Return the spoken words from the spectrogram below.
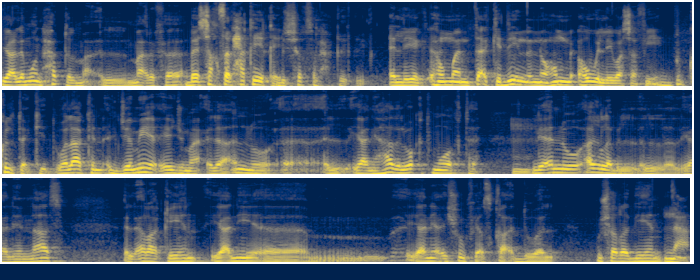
يعلمون حق المعرفة. بالشخص الحقيقي؟ بالشخص الحقيقي. اللي هم متأكدين أنه هم هو اللي وشى فيه؟ بكل تأكيد. ولكن الجميع يجمع إلى أنه يعني هذا الوقت مو وقته. لأنه أغلب يعني الناس العراقيين يعني يعني يعيشون في أصقاع الدول مشردين. نعم.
